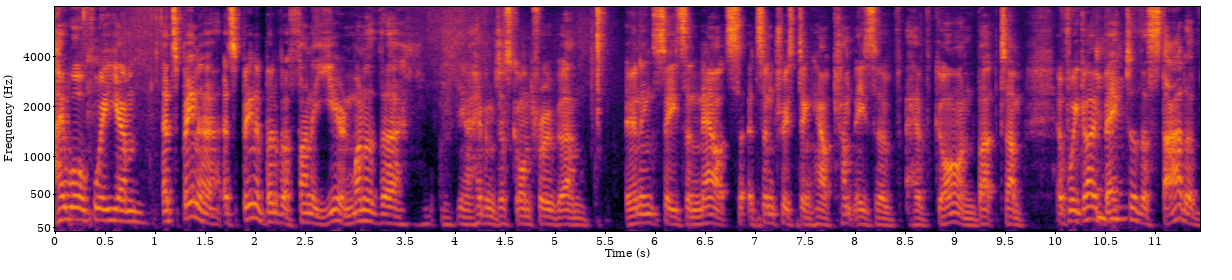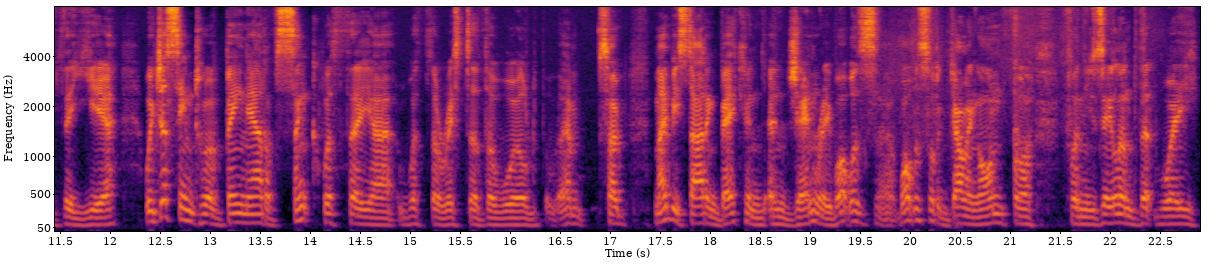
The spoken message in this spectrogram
Hey, well, we um, it's been a it's been a bit of a funny year, and one of the, you know, having just gone through um, earnings season now, it's it's interesting how companies have have gone. But um, if we go mm-hmm. back to the start of the year, we just seem to have been out of sync with the uh, with the rest of the world. Um, so maybe starting back in, in January, what was uh, what was sort of going on for for New Zealand that we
